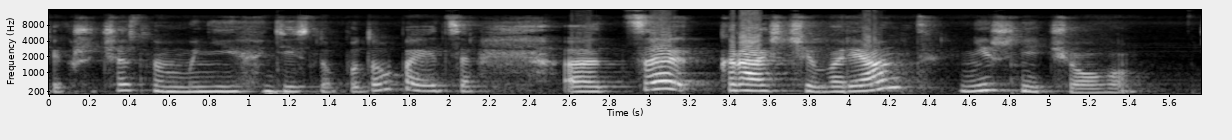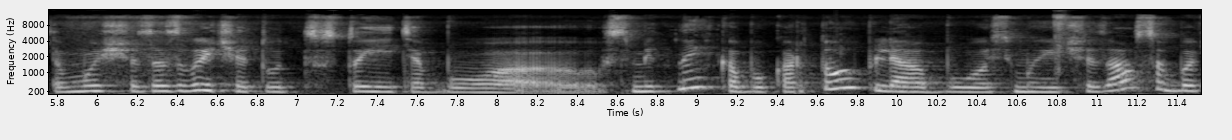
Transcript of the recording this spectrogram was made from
Якщо чесно, мені дійсно подобається. Це кращий варіант, ніж нічого. Тому що зазвичай тут стоїть або е, смітник, або картопля, або ось миючі засоби.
